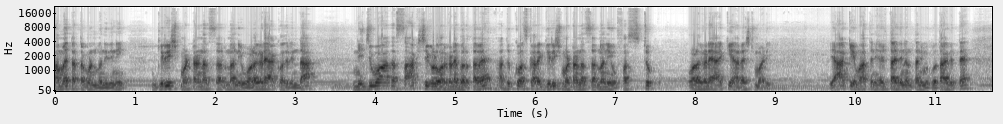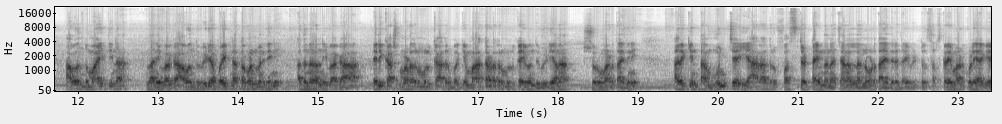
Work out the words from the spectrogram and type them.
ಸಮೇತ ತಗೊಂಡು ಬಂದಿದ್ದೀನಿ. ಗಿರೀಶ್ ಮಟ್ಟಣ್ಣ ಸರ್ನ ನೀವು ಒಳಗಡೆ ಹಾಕೋದ್ರಿಂದ ನಿಜವಾದ ಸಾಕ್ಷಿಗಳು ಹೊರಗಡೆ ಬರ್ತವೆ. ಅದಕ್ಕೋಸ್ಕರ ಗಿರೀಶ್ ಮಟ್ಟಣ್ಣ ಸರ್ನ ನೀವು ಫಸ್ಟ್ ಒಳಗಡೆ ಹಾಕಿ ಅರೆಸ್ಟ್ ಮಾಡಿ. ಯಾಕೆ ಈ ಮಾತನ್ನು ಹೇಳ್ತಾ ಇದ್ದೀನಿ ಅಂತ ನಿಮಗೆ ಗೊತ್ತಾಗುತ್ತೆ. ಆ ಒಂದು ಮಾಹಿತಿನ ನಾನು ಇವಾಗ ಆ ಒಂದು ವಿಡಿಯೋ ಬೈಟ್ನ ತಗೊಂಡು ಬಂದಿದ್ದೀನಿ. ಅದನ್ನ ನಾನು ಇವಾಗ ಟೆಲಿಕಾಸ್ಟ್ ಮಾಡೋದ್ರ ಮೂಲಕ, ಅದ್ರ ಬಗ್ಗೆ ಮಾತಾಡೋದ್ರ ಮೂಲಕ ಈ ಒಂದು ವಿಡಿಯೋನ ಶುರು ಮಾಡ್ತಾ ಇದ್ದೀನಿ. ಅದಕ್ಕಿಂತ ಮುಂಚೆ ಯಾರಾದರೂ ಫಸ್ಟ್ ಟೈಮ್ ನನ್ನ ಚಾನಲ್ನ ನೋಡ್ತಾ ಇದ್ರೆ ದಯವಿಟ್ಟು ಸಬ್ಸ್ಕ್ರೈಬ್ ಮಾಡ್ಕೊಳ್ಳಿ, ಹಾಗೆ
